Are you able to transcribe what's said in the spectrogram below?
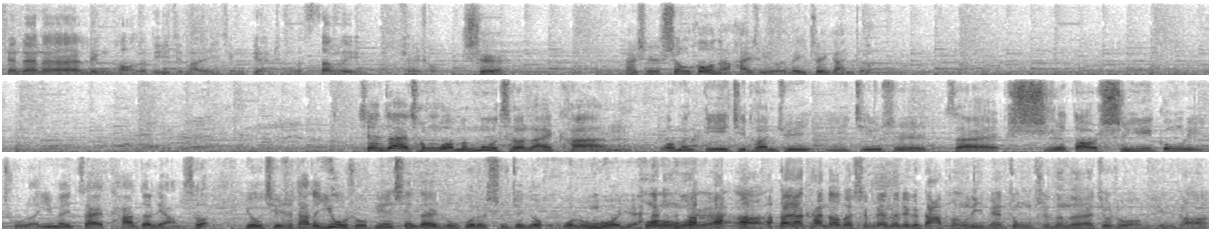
现在呢，领跑的第一集团已经变成了三位选手。是，但是身后呢，还是有一位追赶者。现现在从我们目测来看，我们第一集团军已经是在十到十一公里处了，因为在它的两侧，尤其是它的右手边，现在路过的是这个火龙果园。火龙果园 啊，大家看到的身边的这个大棚里面种植的呢，就是我们平常，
